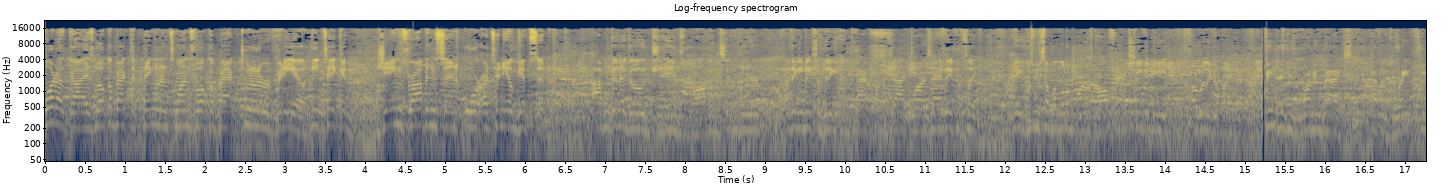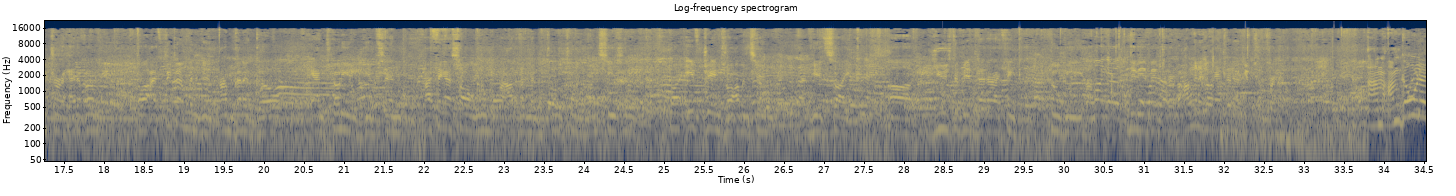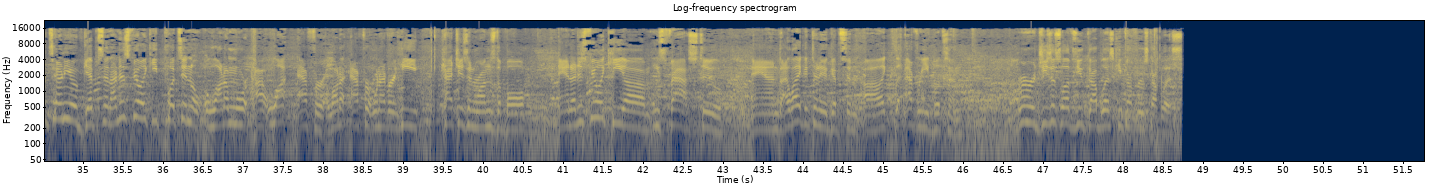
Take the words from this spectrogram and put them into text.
What up, guys? Welcome back to Penguin and Twins. Welcome back to another video. He taking James Robinson or Antonio Gibson. I'm gonna go James Robinson here. I think he makes a big impact on the Jaguars. I think it's like they use him a little more in their offense. He could be a really good running back. I think that his running backs have a great future ahead of him. But I think I'm gonna do, I'm gonna go Antonio Gibson. I think I saw a little more out of him in the 2021 season. But if James Robinson gets like uh, used a bit better, I think he'll be uh, maybe a bit better. But I'm gonna go Antonio Gibson for now. Um, I'm going Antonio Gibson. I just feel like he puts in a, lot of more, a lot effort, a lot of effort whenever he catches and runs the ball, and I just feel like he um, he's fast too. And I like Antonio Gibson. Uh, I like the effort he puts in. Remember, Jesus loves you. God bless. Keep up first. God bless.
